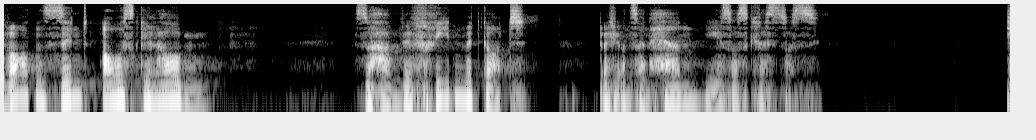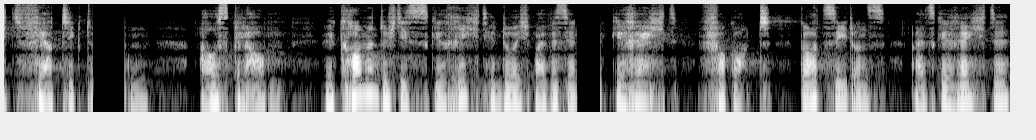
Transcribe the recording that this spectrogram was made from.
worden sind aus Glauben, so haben wir Frieden mit Gott durch unseren Herrn Jesus Christus. Nicht fertig werden aus Glauben. Wir kommen durch dieses Gericht hindurch, weil wir sind gerecht vor Gott. Gott sieht uns als Gerechte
